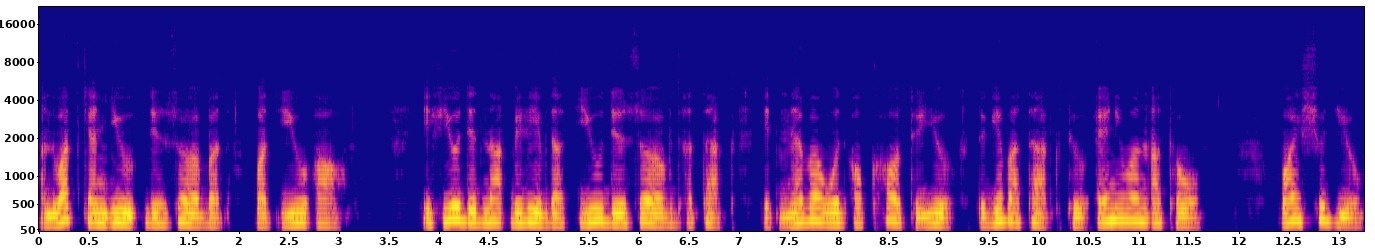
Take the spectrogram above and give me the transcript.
And what can you deserve but what you are? If you did not believe that you deserved attack, it never would occur to you to give attack to anyone at all. Why should you?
